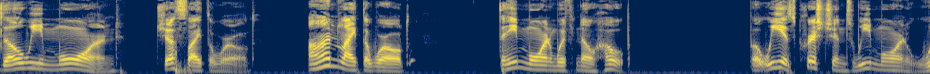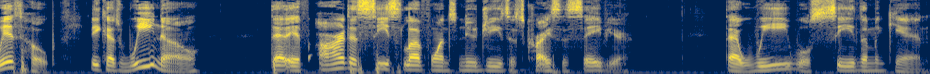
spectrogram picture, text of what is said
though we mourn just like the world, unlike the world, they mourn with no hope. But we as Christians, we mourn with hope because we know that if our deceased loved ones knew Jesus Christ as Savior, that we will see them again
